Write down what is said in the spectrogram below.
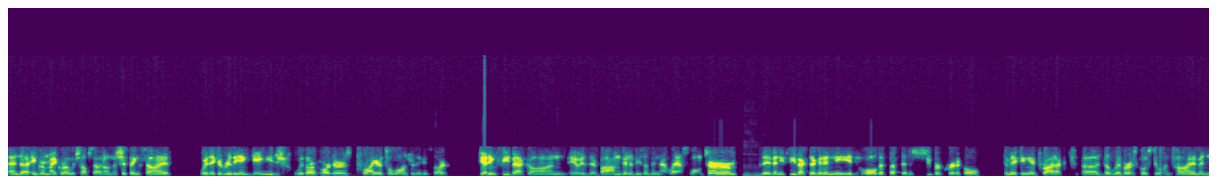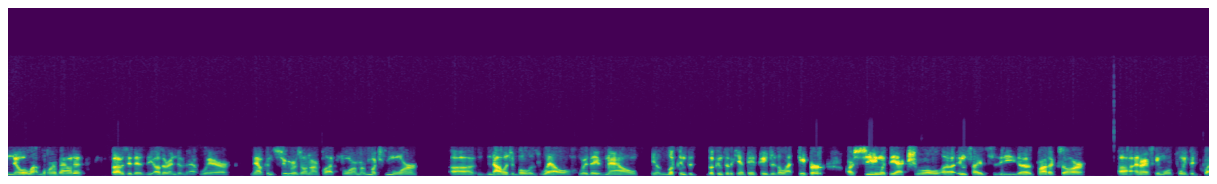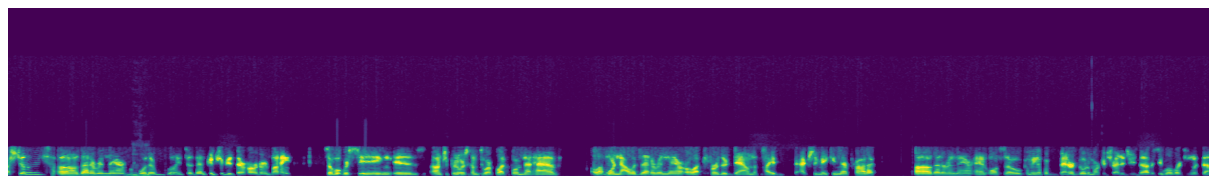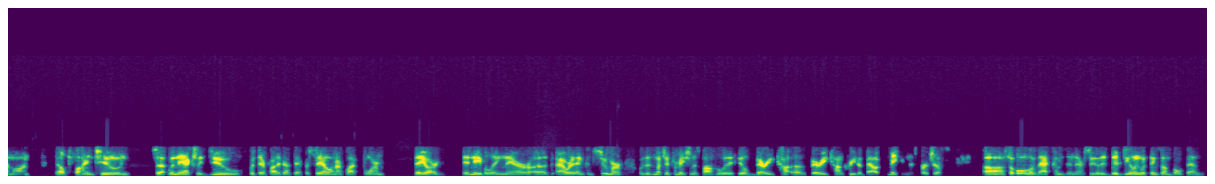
and uh, Ingram Micro, which helps out on the shipping side, where they could really engage with our partners prior to launch, or they could start getting feedback on, you know, is their BOM going to be something that lasts long term? Mm-hmm. Do they have any feedback they're going to need? All that stuff that is super critical to making a product uh, deliver as close to on time and know a lot more about it. But obviously, there's the other end of that where now consumers on our platform are much more uh, knowledgeable as well, where they've now you know look into look into the campaign pages a lot deeper, are seeing what the actual uh, insights to the uh, products are, uh, and are asking more pointed questions uh, that are in there before mm-hmm. they're willing to then contribute their hard-earned money. So what we're seeing is entrepreneurs come to our platform that have a lot more knowledge that are in there, or a lot further down the pipe actually making their product uh, that are in there, and also coming up with better go-to-market strategies that obviously we're working with them on to help fine-tune, so that when they actually do put their product out there for sale on our platform, they are enabling their uh, our end consumer with as much information as possible, where they feel very co- uh, very concrete about making this purchase. Uh, so all of that comes in there. So they're, they're dealing with things on both ends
